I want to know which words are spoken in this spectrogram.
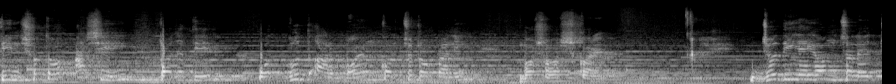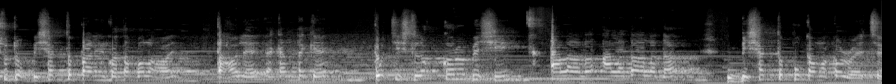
তিনশত আশি প্রজাতির অদ্ভুত আর ভয়ঙ্কর ছোট প্রাণী বসবাস করে। যদি এই অঞ্চলে ছোট বিষাক্ত প্রাণীর কথা বলা হয়, তাহলে এখান থেকে পঁচিশ লক্ষেরও বেশি আলাদা আলাদা আলাদা বিষাক্ত পোকামাকড় রয়েছে।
